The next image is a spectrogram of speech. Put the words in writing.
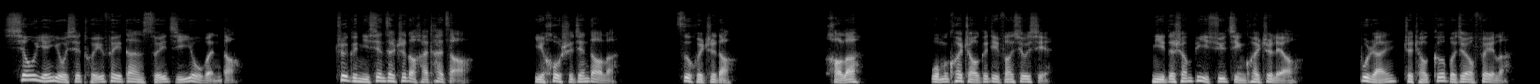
萧炎有些颓废，但随即又问道：“这个你现在知道还太早，以后时间到了，自会知道。好了。”我们快找个地方休息。你的伤必须尽快治疗，不然这条胳膊就要废了。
